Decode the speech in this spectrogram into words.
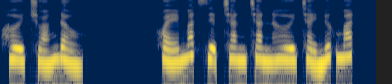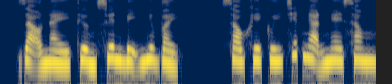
hơi choáng đầu. Khóe mắt Diệp chăn chăn hơi chảy nước mắt, dạo này thường xuyên bị như vậy. Sau khi quý chết ngạn nghe xong,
